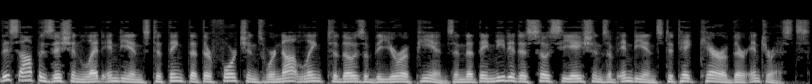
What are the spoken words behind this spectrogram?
This opposition led Indians to think that their fortunes were not linked to those of the Europeans and that they needed associations of Indians to take care of their interests.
